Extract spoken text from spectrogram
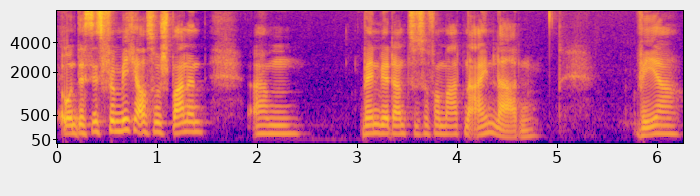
Und es ist für mich auch so spannend, ähm, wenn wir dann zu so Formaten einladen. Wer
